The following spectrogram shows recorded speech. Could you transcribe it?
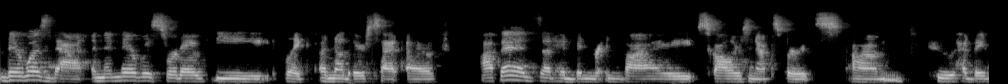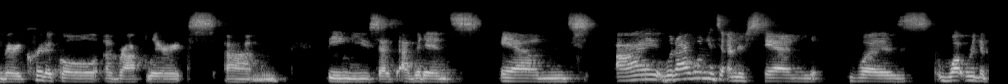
there was that. And then there was sort of the like another set of op eds that had been written by scholars and experts um, who had been very critical of rap lyrics. Um, being used as evidence. And I, what I wanted to understand was what were the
